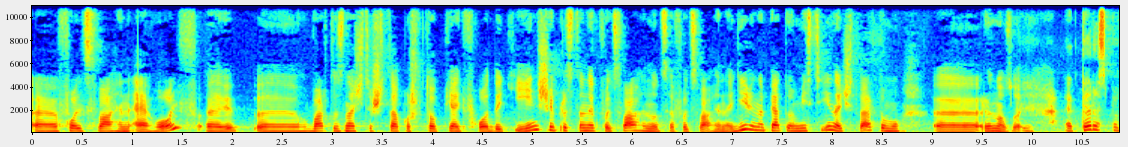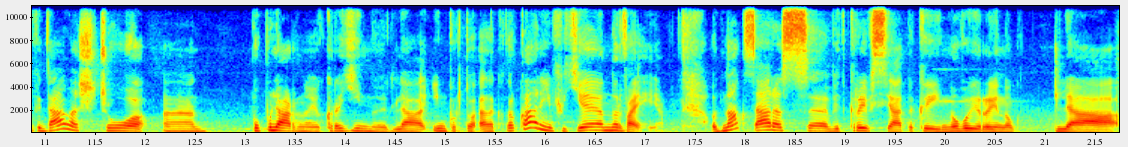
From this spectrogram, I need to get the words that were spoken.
е, Volkswagen e-Golf. Варто значити, що також в топ-5 входить і інший представник Volkswagen, це Volkswagen ID на п'ятому місці, і на четвертому Renault Zoe. Ти розповідала, що популярною країною для імпорту електрокарів є Норвегія. Однак зараз е, відкрився такий новий ринок для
